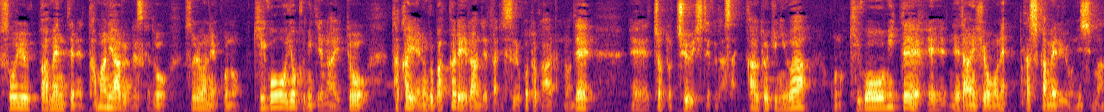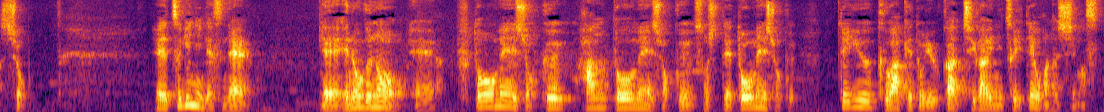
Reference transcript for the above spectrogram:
そういう場面ってね、たまにあるんですけど、それはね、この記号をよく見てないと、高い絵の具ばっかり選んでたりすることがあるので、え、ちょっと注意してください。買うときには、この記号を見て、え、値段表をね、確かめるようにしましょう。え、次にですね、え、絵の具の、え、不透明色、半透明色、そして透明色っていう区分けというか違いについてお話しします。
